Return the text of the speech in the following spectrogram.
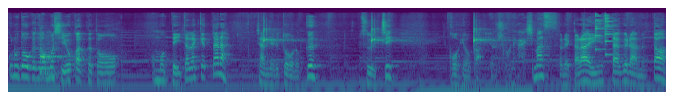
この動画がもし良かったと思っていただけたらチャンネル登録通知高評価よろしくお願いします。それからインスタグラムと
